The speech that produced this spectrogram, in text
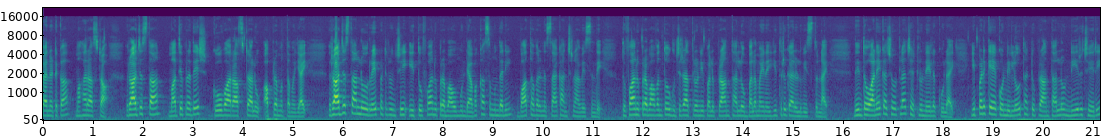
కర్ణాటక మహారాష్ట్ర రాజస్థాన్ మధ్యప్రదేశ్ గోవా రాష్ట్రాలు అప్రమత్తమయ్యాయి. రాజస్థాన్లో రేపటి నుంచి ఈ తుఫాను ప్రభావం ఉండే అవకాశం ఉందని వాతావరణ శాఖ అంచనా వేసింది. తుఫాను ప్రభావంతో గుజరాత్లోని పలు ప్రాంతాల్లో బలమైన ఈదురుగాలులు వీస్తున్నాయి. దీంతో అనేక చోట్ల చెట్లు నేలకూలాయి. ఇప్పటికే కొన్ని లోతట్టు ప్రాంతాల్లో నీరు చేరి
